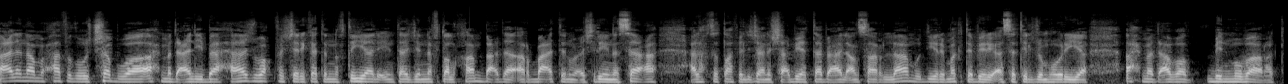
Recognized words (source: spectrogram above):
أعلن محافظ شبوة أحمد علي باحاج وقف الشركات النفطية لإنتاج النفط الخام بعد 24 ساعة على اختطاف اللجان الشعبية التابعة لأنصار الله مدير مكتب رئاسة الجمهورية أحمد عوض بن مبارك.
